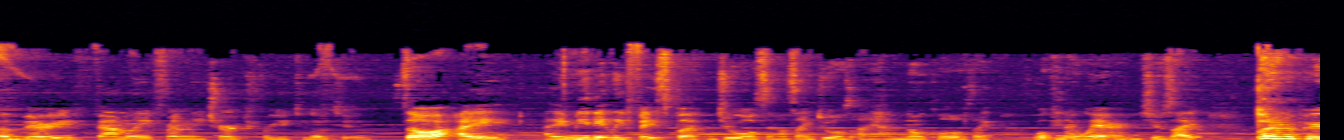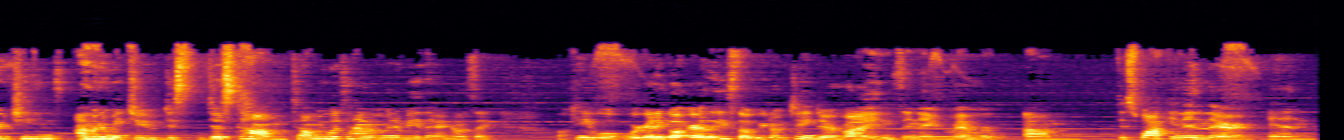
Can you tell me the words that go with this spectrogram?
a, a very family friendly church for you to go to So I I immediately Facebooked Jules and I was like, Jules, I have no clothes. Like, what can I wear? And she was like, put on a pair of jeans. I'm gonna meet you. Just just come. Tell me what time I'm gonna be there. And I was like, okay, well we're gonna go early so we don't change our minds. And I remember um, just walking in there and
